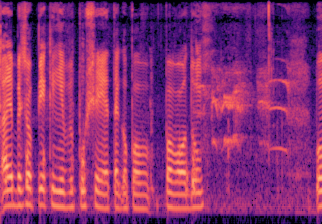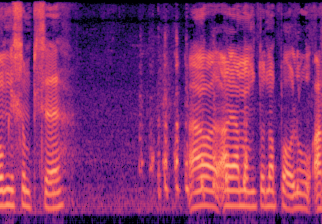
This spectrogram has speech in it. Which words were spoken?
ale bez opieki nie wypuszczę je tego po, powodu. Bo u mnie są psy. A, a ja mam to na polu, a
